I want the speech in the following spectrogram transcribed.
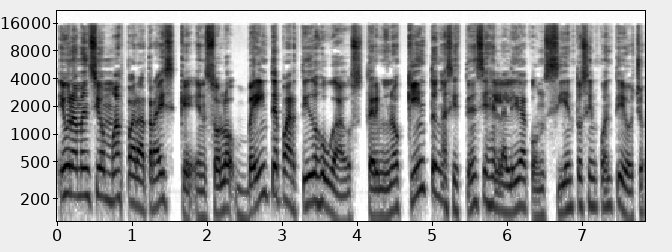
Y una mención más para atrás que en solo 20 partidos jugados terminó quinto en asistencias en la liga con 158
